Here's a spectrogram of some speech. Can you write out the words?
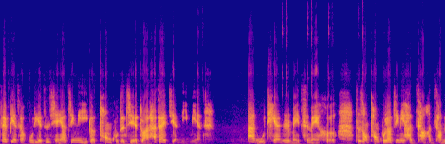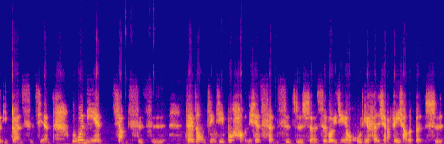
在变成蝴蝶之前要经历一个痛苦的阶段，它在茧里面。”暗无天日，没吃没喝，这种痛苦要经历很长很长的一段时间。如果你也想辞职，在这种经济不好，你先审视自身是否已经有蝴蝶分享飞翔的本事。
